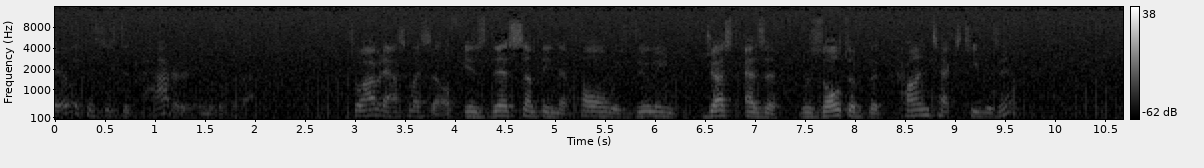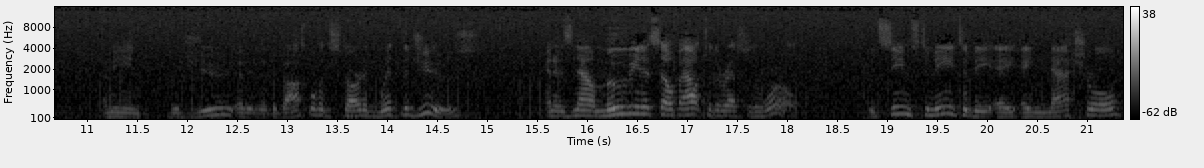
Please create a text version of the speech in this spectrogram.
fairly consistent pattern in the book of Acts. So I would ask myself, is this something that Paul was doing just as a result of the context he was in? I mean, the Jew, I mean, the gospel had started with the Jews, and is now moving itself out to the rest of the world. It seems to me to be a, a natural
